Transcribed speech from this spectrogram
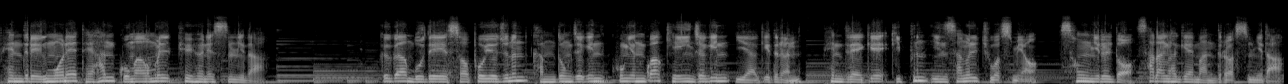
팬들의 응원에 대한 고마움을 표현했습니다. 그가 무대에서 보여주는 감동적인 공연과 개인적인 이야기들은 팬들에게 깊은 인상을 주었으며 성리를 더 사랑하게 만들었습니다.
